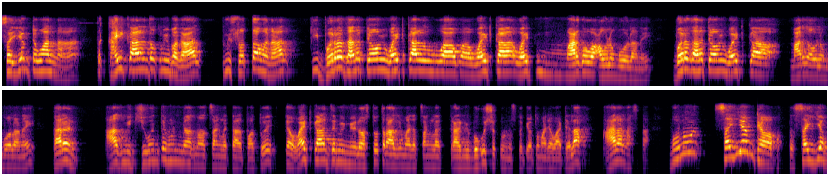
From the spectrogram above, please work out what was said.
संयम ठेवाल ना तर काही काळानंतर तुम्ही बघाल तुम्ही स्वतः म्हणाल की बरं झालं तेव्हा मी वाईट काळ वाईट काळ वाईट मार्ग अवलंबवला नाही. बरं झालं तेव्हा मी वाईट का मार्ग अवलंबवला नाही. कारण आज मी जिवंत म्हणून मी आज माझा चांगला काळ पाहतोय. त्या वाईट काळात जर मी मेलो असतो तर आज मी माझा चांगला काळ मी बघू शकलो नसतो किंवा तो माझ्या वाट्याला आला नसता. म्हणून संयम ठेवा फक्त संयम.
